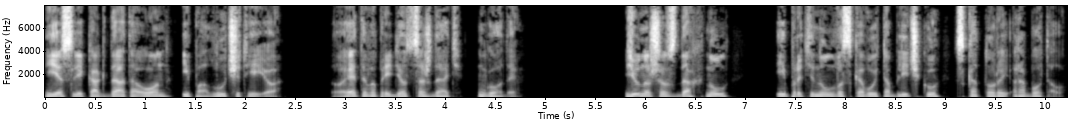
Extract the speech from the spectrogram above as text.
Если когда-то он и получит ее, то этого придется ждать годы. Юноша вздохнул и протянул восковую табличку, с которой работал.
